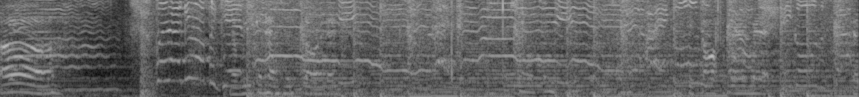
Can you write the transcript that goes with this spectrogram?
Oh. No, we can have off a I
